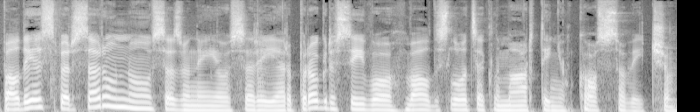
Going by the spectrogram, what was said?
Paldies par sarunu. Sazvanījos arī ar progresīvo valdes locekli Mārtiņu Kosoviču.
